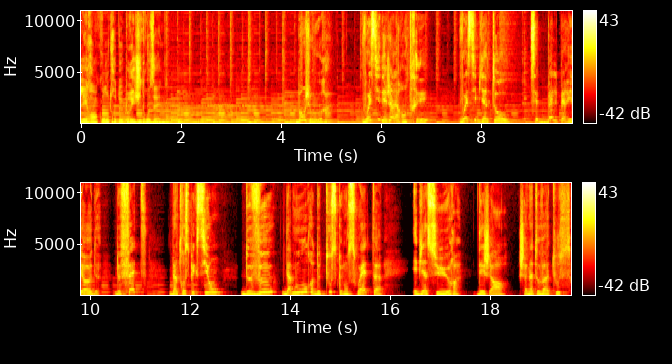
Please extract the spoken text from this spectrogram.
Les rencontres de Brigitte Rosen. Bonjour. Voici déjà la rentrée. Voici bientôt cette belle période de fête, d'introspection, de vœux, d'amour, de tout ce que l'on souhaite. Et bien sûr, déjà, Tova à tous,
